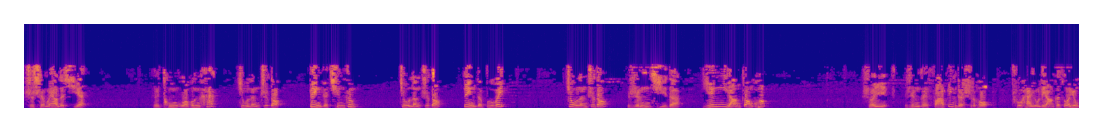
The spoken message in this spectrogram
是什么样的邪？呃，通过问汗就能知道病的轻重，就能知道病的部位，就能知道人体的阴阳状况。所以，人在发病的时候出汗有两个作用：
